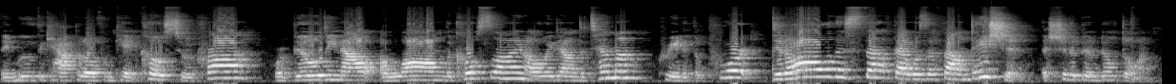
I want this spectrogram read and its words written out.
They moved the capital from Cape Coast to Accra. We're building out along the coastline all the way down to Tema, created the port, did all this stuff that was a foundation that should have been built on.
